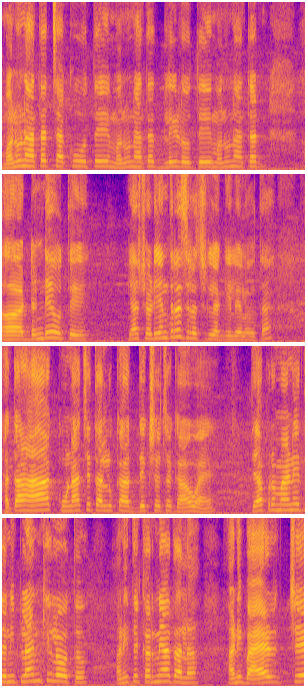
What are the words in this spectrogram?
म्हणून हातात चाकू होते म्हणून हातात ब्लेड होते म्हणून हातात दंडे होते या षडयंत्रच रचला गेलेला होता आता हा कोणाचे तालुका अध्यक्षाचं गाव आहे त्याप्रमाणे त्यांनी प्लॅन केलं होतं आणि ते करण्यात आलं. आणि बाहेरचे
